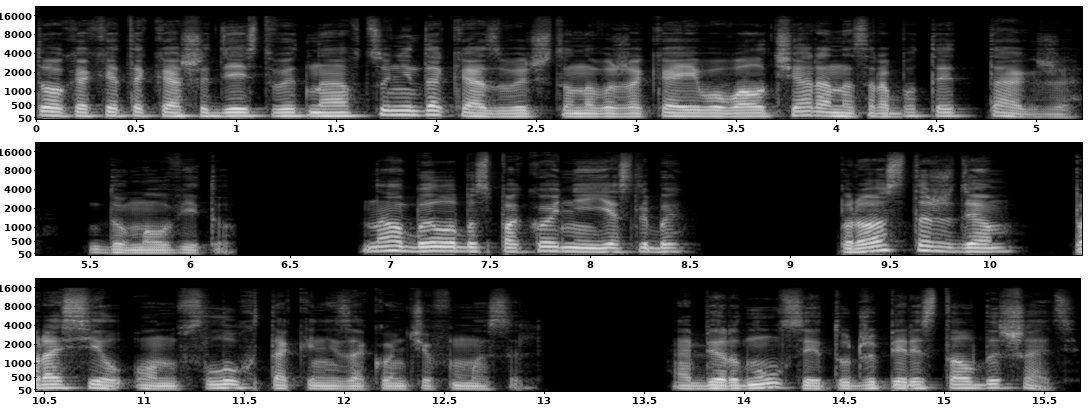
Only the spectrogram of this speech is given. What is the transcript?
То, как эта каша действует на овцу, не доказывает, что на вожака и его волчара она сработает так же, думал Виту. Но было бы спокойнее, если бы... «Просто ждем», — просил он вслух, так и не закончив мысль. Обернулся и тут же перестал дышать.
